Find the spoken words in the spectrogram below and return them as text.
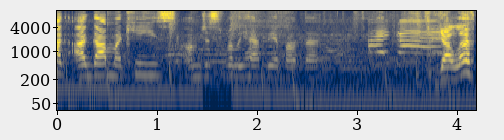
I, I got my keys. I'm just really happy about that. Y'all left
